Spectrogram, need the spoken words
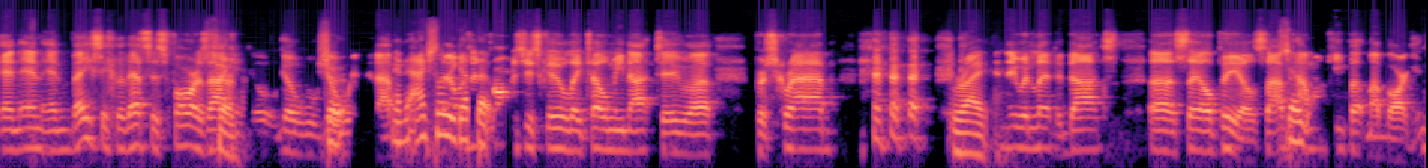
and and and basically, that's as far as sure. I can go go, sure. go with it. I, and actually, we got that pharmacy school. They told me not to uh, prescribe. right. And they would let the docs uh, sell pills. So I'm, so, I'm going to keep up my bargain.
